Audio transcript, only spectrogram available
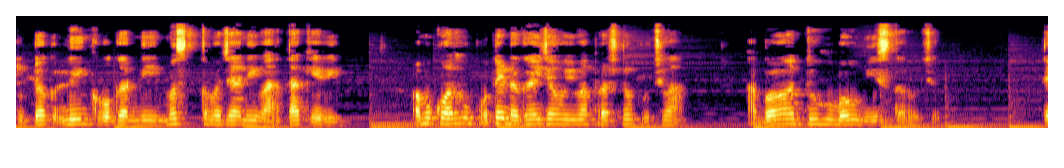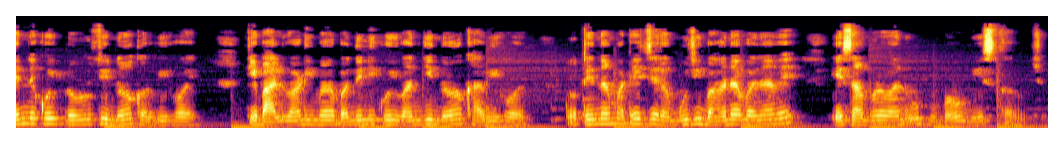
તૂટક લિંક વગરની મસ્ત મજાની વાર્તા કેવી? અમુક વાર હું પોતે ડઘાઈ જાઉં એવા પ્રશ્નો પૂછવા. આ બધું હું બહુ મિસ કરું છું. તેમને કોઈ પ્રવૃત્તિ ન કરવી હોય, કે બાલવાડીમાં બનેલી કોઈ વાનગી ન ખાવી હોય, તો તેના માટે જે રમૂજી બહાના બનાવે એ સાંભળવાનું હું બહુ મિસ કરું છું.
